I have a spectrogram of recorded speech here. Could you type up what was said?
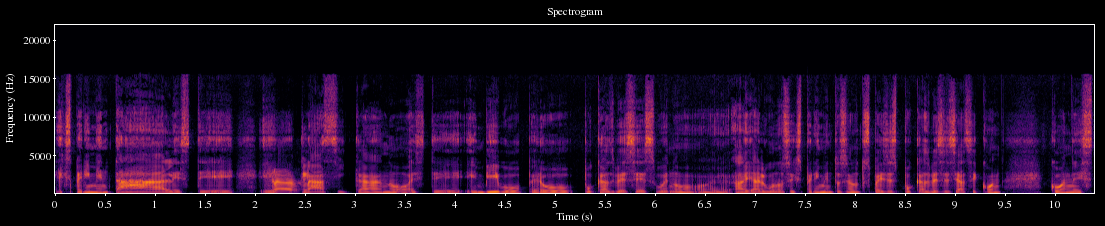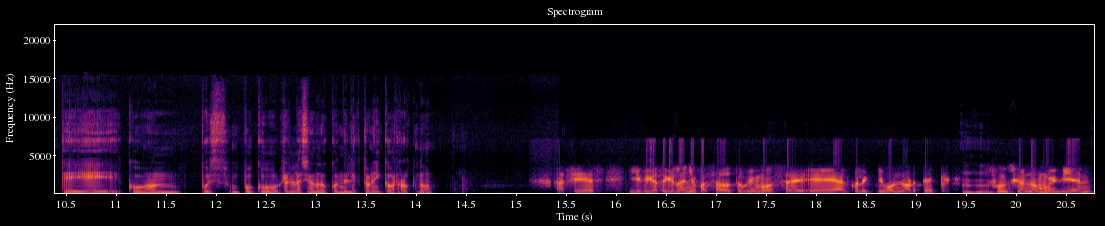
experimental, este eh, clásica, ¿no? Este en vivo, pero pocas veces, bueno, eh, hay algunos experimentos en otros países, pocas veces se hace con con este con pues un poco relacionado con electrónica o rock, ¿no? Así es. Y fíjate que el año pasado tuvimos eh, eh, al colectivo Nortec, funcionó muy bien.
